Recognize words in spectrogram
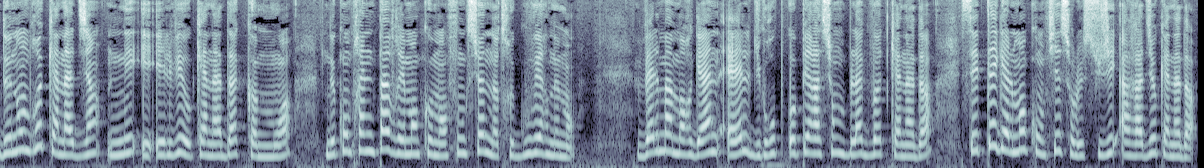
De nombreux Canadiens nés et élevés au Canada comme moi ne comprennent pas vraiment comment fonctionne notre gouvernement. Velma Morgan, elle, du groupe Opération Black Vote Canada, s'est également confiée sur le sujet à Radio-Canada.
